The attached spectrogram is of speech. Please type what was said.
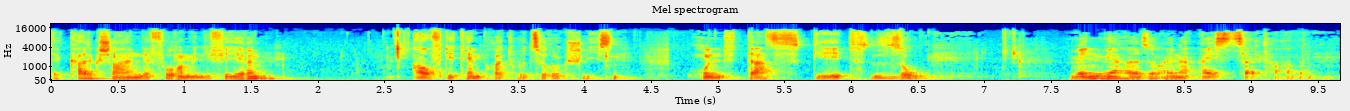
der Kalkschalen der Foraminiferen auf die Temperatur zurückschließen. Und das geht so. Wenn wir also eine Eiszeit haben,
